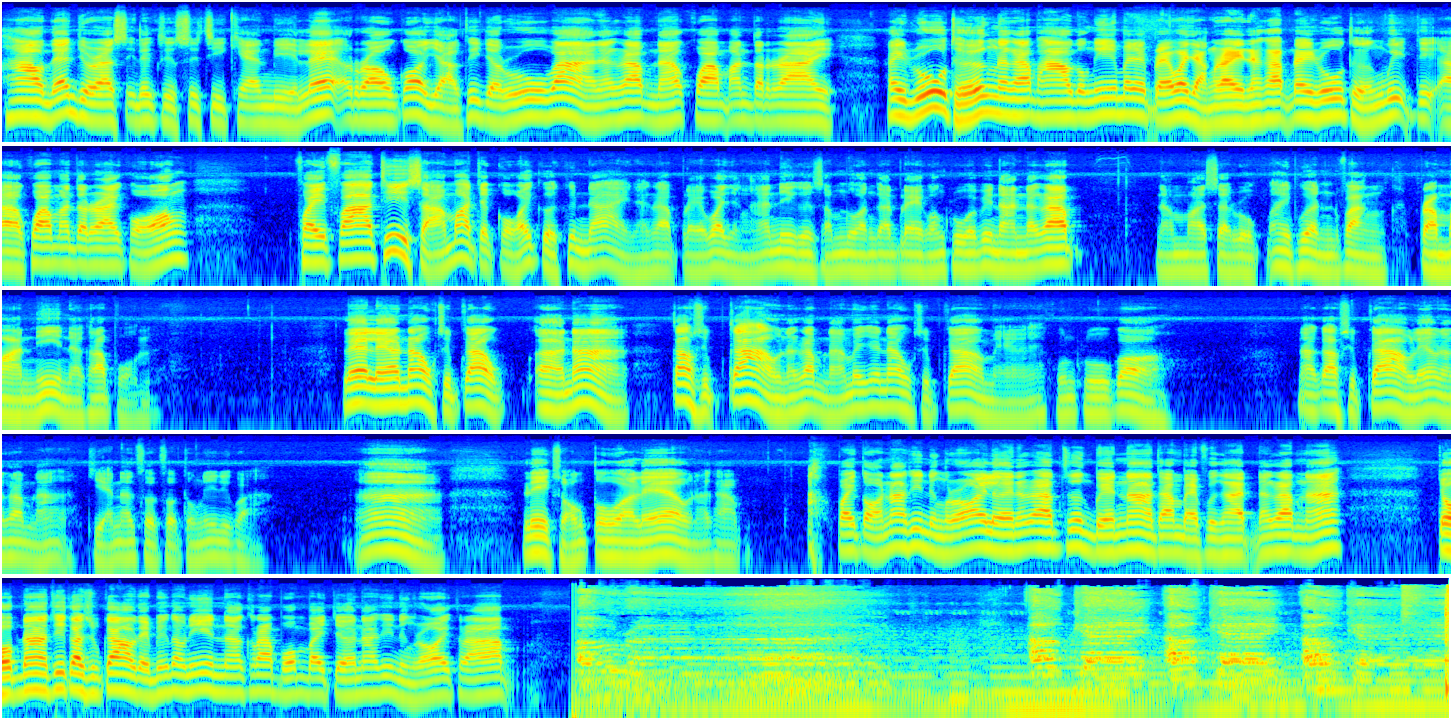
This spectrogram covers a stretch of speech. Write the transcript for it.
how dangerous electricity can be และเราก็อยากที่จะรู้ว่านะครับนะความอันตราย ให้รู้ถึงนะครับ how ตรงนี้ไม่ได้แปลว่าอย่างไรนะครับ ได้รู้ถึงวิธีความอันตรายของไฟฟ้าที่สามารถจะก่อให้เกิดขึ้นได้นะครับ แปลว่าอย่างนั้นนี่คือสำนวนการแปลของครูพินันนะครับนำมาสรุปให้เพื่อนฟังประมาณนี้นะครับผม และแล้วหน้า 69อ่าหน้า 99 นะครับนะไม่ใช่หน้า 69 แหมคุณครูก็หน้า 99 แล้วนะครับนะ เขียนนสดๆ ตรงนี้ดีกว่าอ่า เลข 2 ตัวแล้วนะครับ ไปต่อหน้าที่ 100 เลยนะครับ ซึ่งเป็นหน้าทำแบบฝึกหัดนะครับนะ จบหน้าที่ 99 แต่เพียงเท่านี้นะครับ ผมไปเจอหน้าที่ 100 ครับ Okay, okay, okay.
